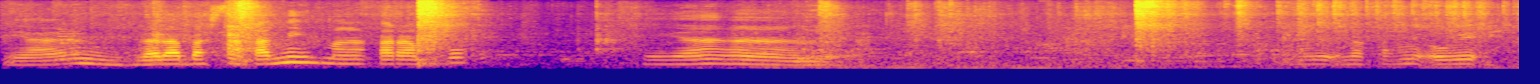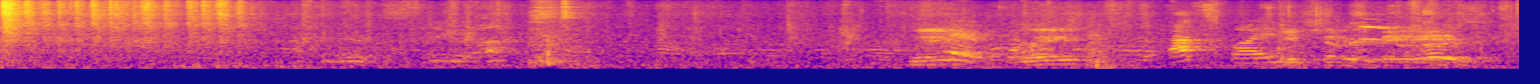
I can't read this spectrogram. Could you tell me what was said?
Ayan. Lalabas na kami mga karambo. Ayan. Uwi na kami, uwi. Ayan.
